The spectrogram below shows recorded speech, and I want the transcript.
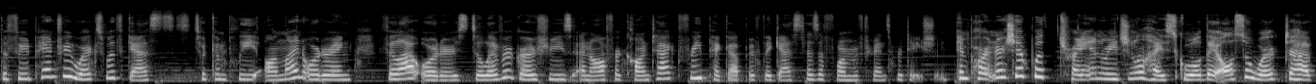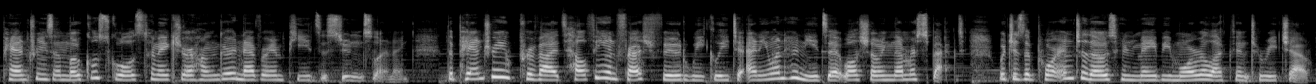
the food pantry works with guests to complete online ordering, fill out orders, deliver groceries, and offer contact free pickup if the guest has a form of transportation. In partnership with Triton Regional High School, they also work to have pantries in local schools to make sure hunger never impedes a students' learning. The pantry provides healthy and fresh food weekly to anyone who needs it while showing them respect, which is important to those who may be more reluctant to reach out.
